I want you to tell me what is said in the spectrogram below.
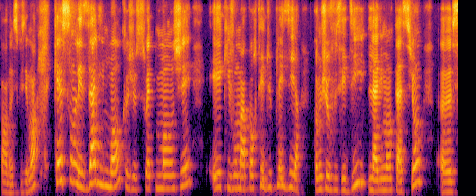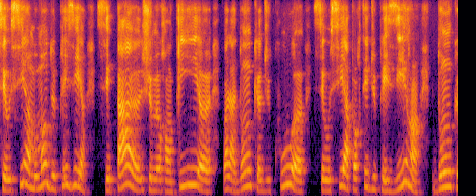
pardon, excusez-moi, quels sont les aliments que je souhaite manger et qui vont m'apporter du plaisir? Comme je vous ai dit, l'alimentation, euh, c'est aussi un moment de plaisir. C'est pas euh, je me remplis, euh, voilà. Donc du coup, c'est aussi apporter du plaisir. Donc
